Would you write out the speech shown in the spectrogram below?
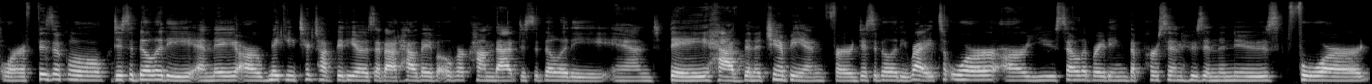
or a physical disability and they are making TikTok videos about how they've overcome that disability and they have been a champion for disability rights or are you celebrating the person who's in the news for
